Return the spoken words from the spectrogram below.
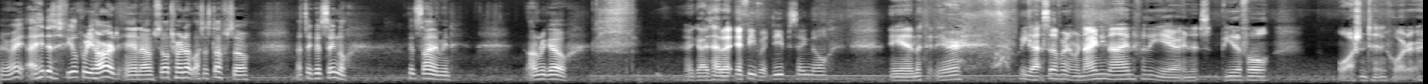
Alright, I hit this field pretty hard and I'm still turning up lots of stuff, so that's a good signal. Good sign, I mean. On we go. Alright guys, had an iffy but deep signal. And look at there. We got silver number 99 for the year and it's beautiful Washington quarter.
